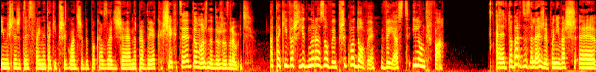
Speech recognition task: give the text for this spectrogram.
i myślę, że to jest fajny taki przykład, żeby pokazać, że naprawdę jak się chce, to można dużo zrobić. A taki wasz jednorazowy, przykładowy wyjazd, ile on trwa? E, to bardzo zależy, ponieważ e,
